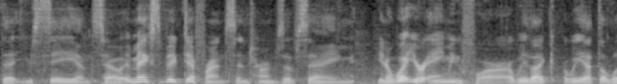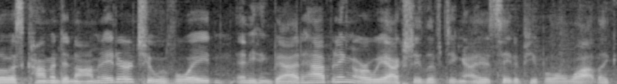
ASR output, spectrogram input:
that you see and so it makes a big difference in terms of saying you know what you're aiming for are we like are we at the lowest common denominator to avoid anything bad happening or are we actually lifting i would say to people a lot like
